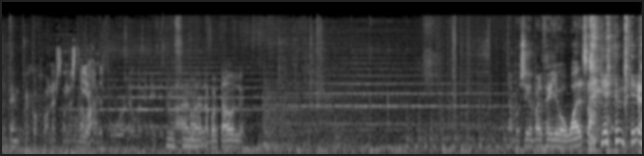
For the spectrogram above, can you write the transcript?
Lo tengo. ¿Qué cojones? ¿Dónde estaba? antes- Four eliminated. Un Ah, la, la puerta doble. Ah, pues sí que parece que llevo walls ahí, tío.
